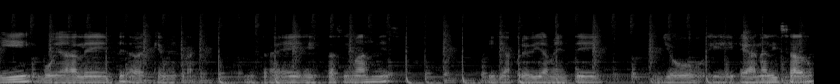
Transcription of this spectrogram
y voy a darle enter a ver qué me trae. Me trae estas imágenes que ya previamente yo he analizado.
